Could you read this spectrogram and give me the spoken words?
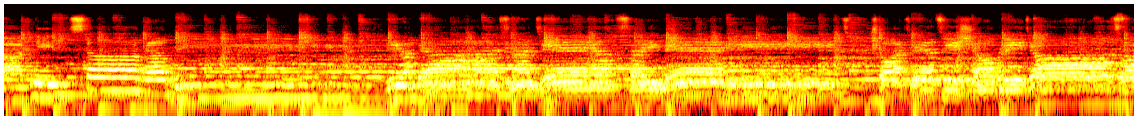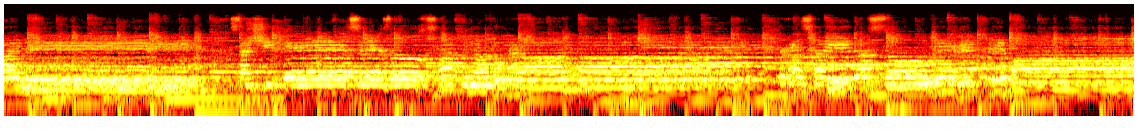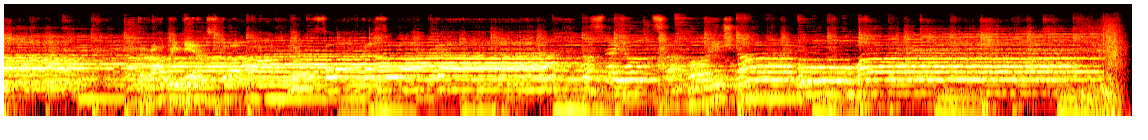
дальней стороны. И опять надеяться и верить, Что отец еще придет с войны.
